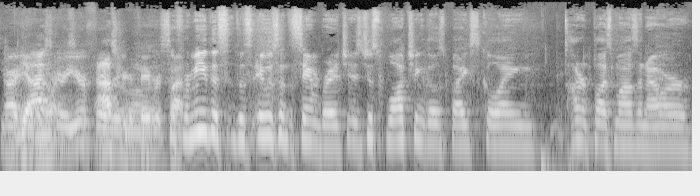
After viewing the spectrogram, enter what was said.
the- All right, Yeah, the Oscar, Nortons. your favorite. Oscar, your moment. favorite So for me, this this it was on the same bridge. It's just watching those bikes going 100 plus miles an hour,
